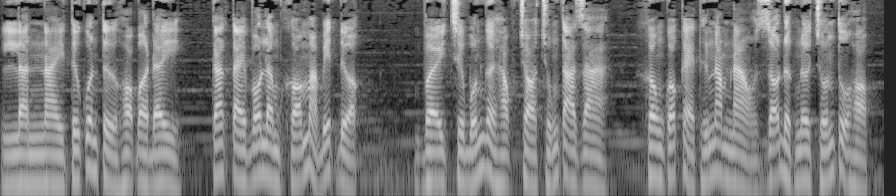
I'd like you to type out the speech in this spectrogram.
Lần này tứ quân tử họp ở đây, Các tay võ lâm khó mà biết được. Vậy trừ bốn người học trò chúng ta ra, Không có kẻ thứ năm nào rõ được nơi trốn tụ họp.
